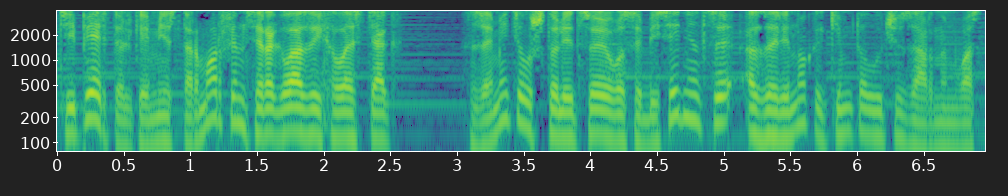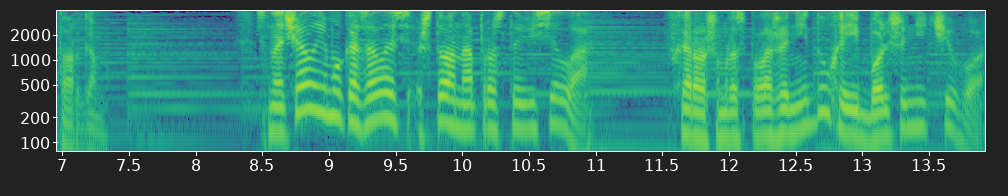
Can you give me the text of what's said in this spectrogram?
Теперь только мистер Морфин, сероглазый холостяк, заметил, что лицо его собеседницы озарено каким-то лучезарным восторгом. Сначала ему казалось, что она просто весела — в хорошем расположении духа и больше ничего.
